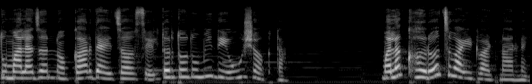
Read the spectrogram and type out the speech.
तुम्हाला जर नकार द्यायचा असेल तर तो तुम्ही देऊ शकता. मला खरंच वाईट वाटणार नाही.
